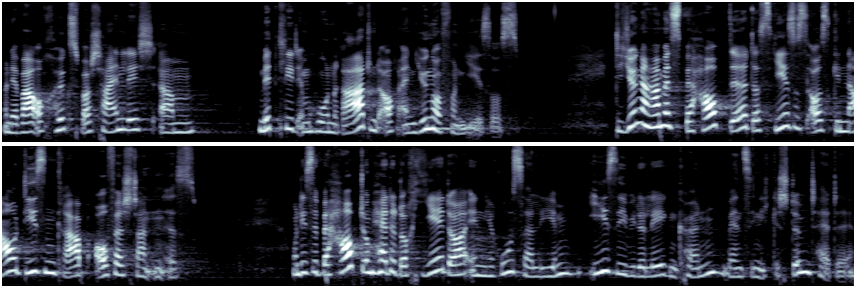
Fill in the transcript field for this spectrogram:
Und er war auch höchstwahrscheinlich ähm, Mitglied im Hohen Rat und auch ein Jünger von Jesus. Die Jünger haben es behauptet, dass Jesus aus genau diesem Grab auferstanden ist. Und diese Behauptung hätte doch jeder in Jerusalem easy widerlegen können, wenn sie nicht gestimmt hätte.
